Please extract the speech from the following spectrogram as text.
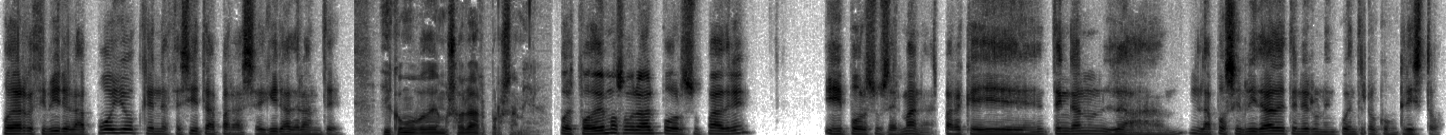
pueda recibir el apoyo que necesita para seguir adelante. ¿Y cómo podemos orar por Samir? Pues podemos orar por su padre, y por sus hermanas, para que tengan la, posibilidad de tener un encuentro con Cristo.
